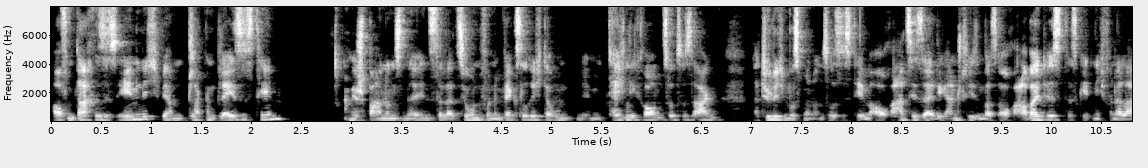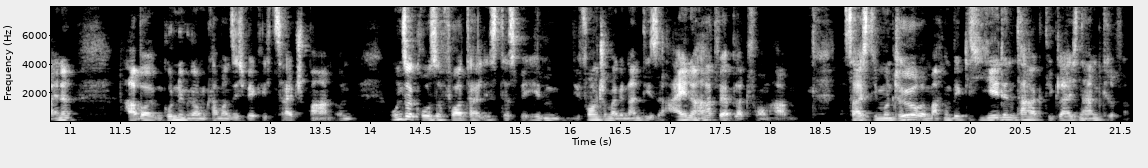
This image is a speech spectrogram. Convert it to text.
Auf dem Dach ist es ähnlich. Wir haben ein Plug-and-Play-System. Wir sparen uns eine Installation von einem Wechselrichter unten im Technikraum sozusagen. Natürlich muss man unsere Systeme auch AC-seitig anschließen, was auch Arbeit ist. Das geht nicht von alleine. Aber im Grunde genommen kann man sich wirklich Zeit sparen. Und unser großer Vorteil ist, dass wir eben, wie vorhin schon mal genannt, diese eine Hardware-Plattform haben. Das heißt, die Monteure machen wirklich jeden Tag die gleichen Handgriffe.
